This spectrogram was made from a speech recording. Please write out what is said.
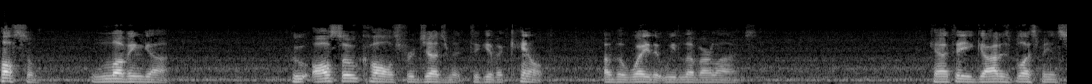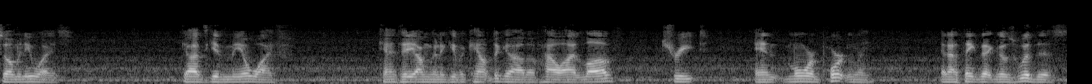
awesome, loving God who also calls for judgment to give account of the way that we live our lives. Can I tell you, God has blessed me in so many ways. God's given me a wife. Can I tell you, I'm going to give account to God of how I love, treat, and more importantly, and I think that goes with this,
